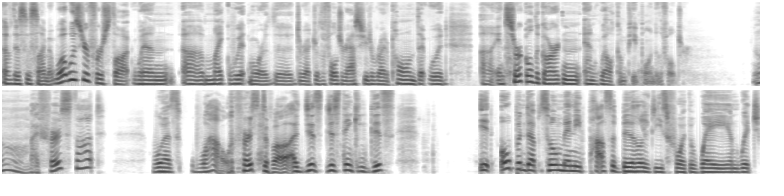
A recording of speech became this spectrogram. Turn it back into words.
of this assignment. What was your first thought when uh, Mike Whitmore, the director of the Folger, asked you to write a poem that would uh, encircle the garden and welcome people into the Folger? Oh, my first thought was wow. First of all, I just just thinking this it opened up so many possibilities for the way in which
